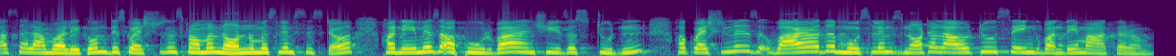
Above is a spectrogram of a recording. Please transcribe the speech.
Assalamu alaikum. This question is from a non-Muslim sister. Her name is Apurva and she is a student. Her question is, why are the Muslims not allowed to sing Vande Mataram?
